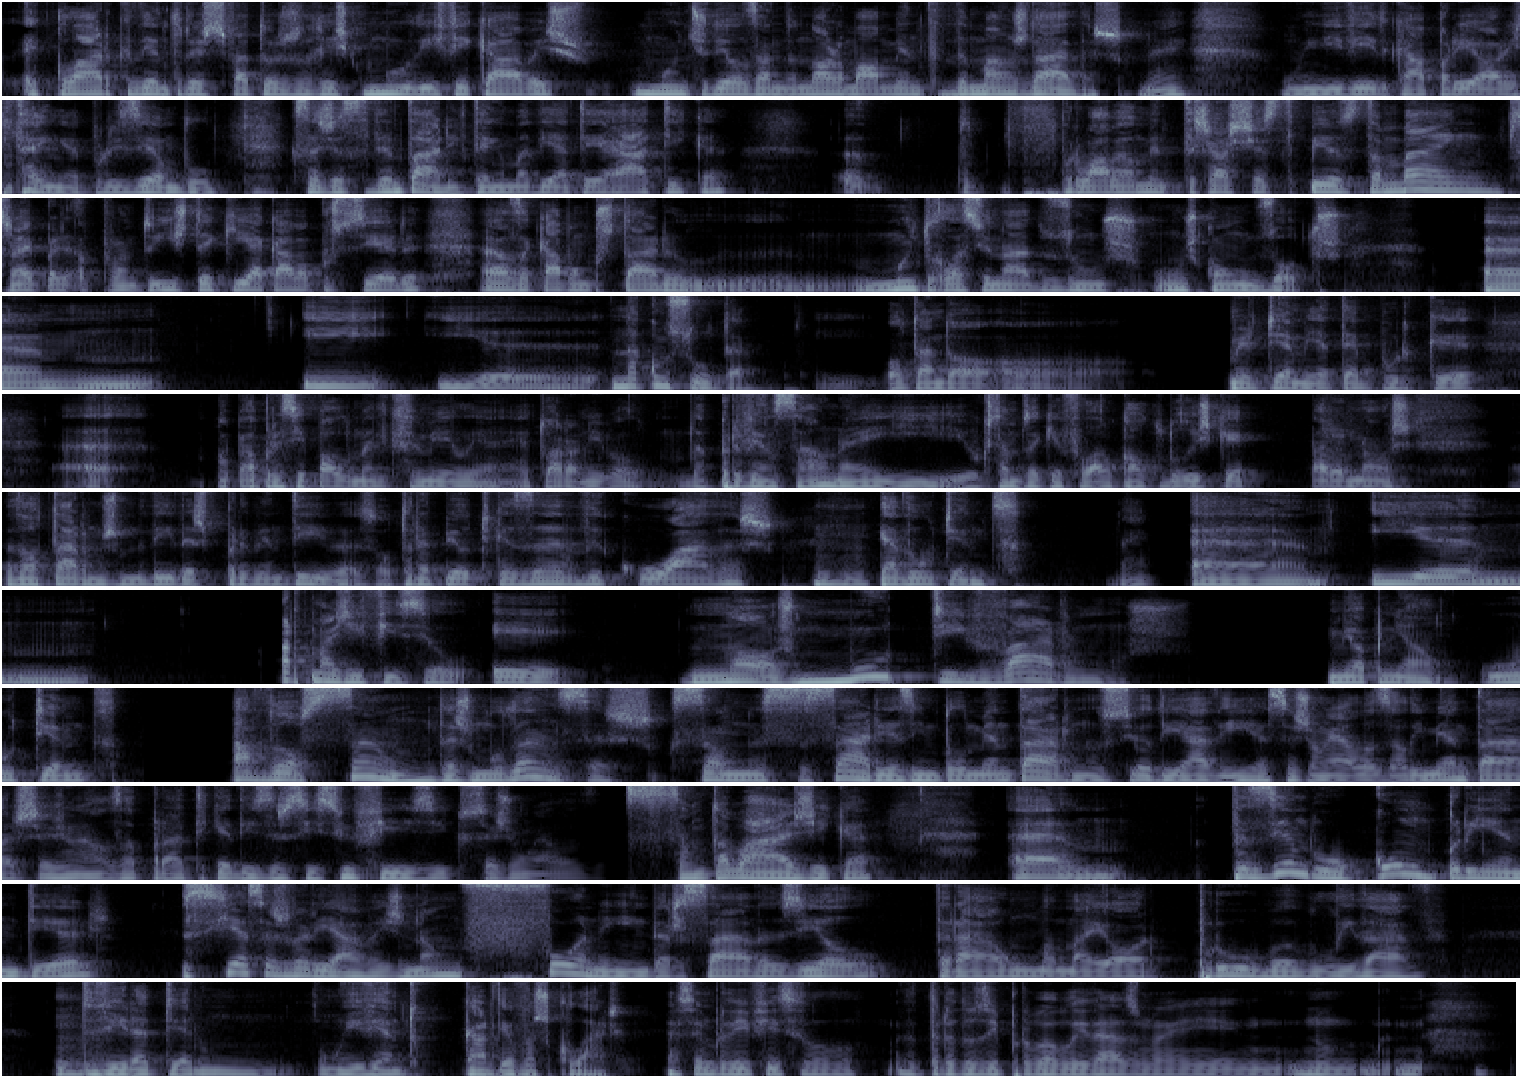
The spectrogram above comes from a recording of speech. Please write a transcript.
É claro que dentro destes fatores de risco modificáveis, muitos deles andam normalmente de mãos dadas. Né? Um indivíduo que a priori tenha, por exemplo, que seja sedentário, que tenha uma dieta errática, eh, provavelmente deixar excesso de peso também. Pronto, isto aqui acaba por ser, elas acabam por estar eh, muito relacionados uns, uns com os outros. Um, e, e uh, na consulta, voltando ao, ao primeiro tema, e até porque uh, o papel principal do médico de família é atuar ao nível da prevenção, né? e o que estamos aqui a falar, o cálculo do risco, é para nós adotarmos medidas preventivas ou terapêuticas adequadas uhum. a cada utente. Né? Uh, e um, a parte mais difícil é nós motivarmos, na minha opinião, o utente adoção das mudanças que são necessárias implementar no seu dia a dia, sejam elas alimentares, sejam elas a prática de exercício físico, sejam elas a sessão tabágica, um, fazendo-o compreender que se essas variáveis não forem endereçadas, ele terá uma maior probabilidade uhum. de vir a ter um, um evento cardiovascular. É sempre difícil traduzir probabilidades não é? E no,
